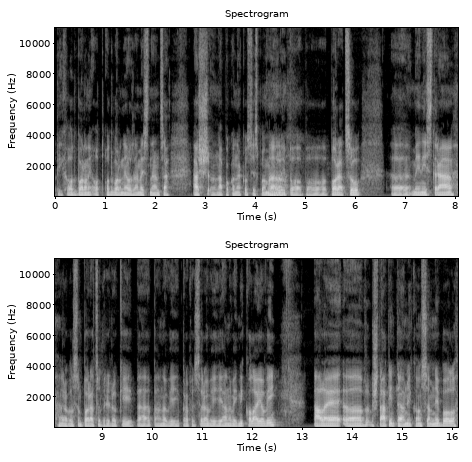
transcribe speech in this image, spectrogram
tých odborné, od odborného zamestnanca až napokon, ako ste spomenuli, no. po, po poradcu e, ministra. Robil som poradcu 3 roky pánovi profesorovi Janovi Nikolajovi, ale e, štátnym tajomníkom som nebol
